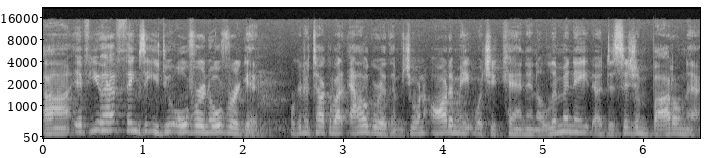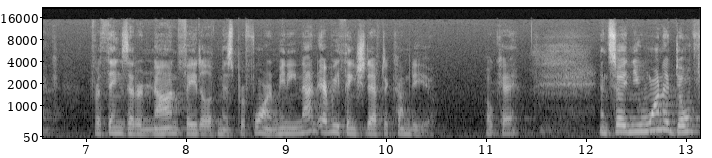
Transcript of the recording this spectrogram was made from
Uh, if you have things that you do over and over again, we're going to talk about algorithms. You want to automate what you can and eliminate a decision bottleneck for things that are non-fatal if misperformed, meaning not everything should have to come to you. Okay? And so you want to don't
